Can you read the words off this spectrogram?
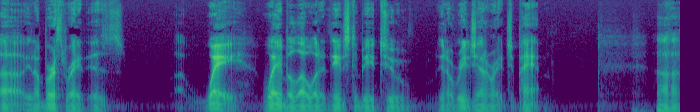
uh, you know birth rate is uh, way way below what it needs to be to you know regenerate Japan. Uh,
